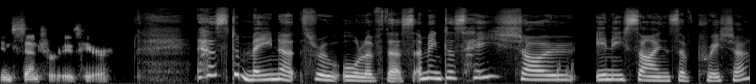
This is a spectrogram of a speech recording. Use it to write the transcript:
in centuries here. His demeanor through all of this, I mean, does he show any signs of pressure?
